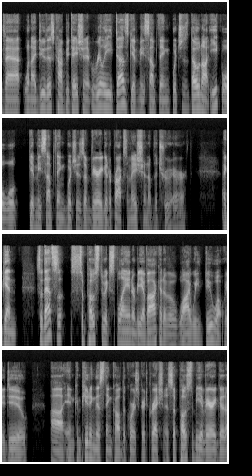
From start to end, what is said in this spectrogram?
that when I do this computation, it really does give me something which is, though not equal, will give me something which is a very good approximation of the true error. Again, so that's supposed to explain or be evocative of why we do what we do uh, in computing this thing called the coarse grid correction. It's supposed to be a very good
